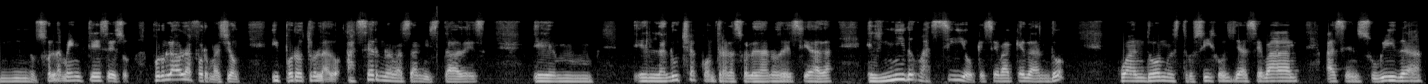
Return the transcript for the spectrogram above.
no solamente es eso. Por un lado la formación y por otro lado hacer nuevas amistades. Em, en la lucha contra la soledad no deseada, el nido vacío que se va quedando cuando nuestros hijos ya se van, hacen su vida,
